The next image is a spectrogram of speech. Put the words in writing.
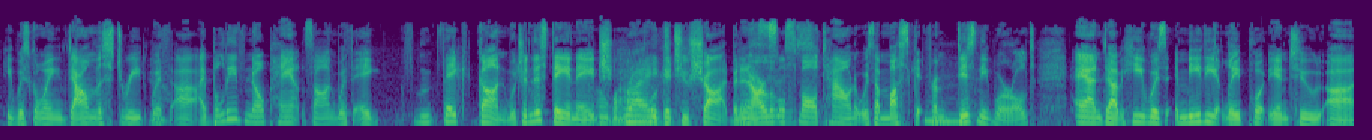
He was going down the street with, uh, I believe, no pants on, with a fake gun, which in this day and age wow. will get you shot. But in our little small town, it was a musket from Disney World, and uh, he was immediately put into uh,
